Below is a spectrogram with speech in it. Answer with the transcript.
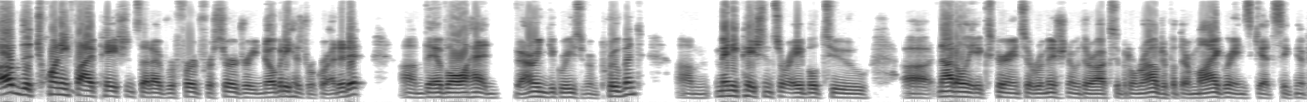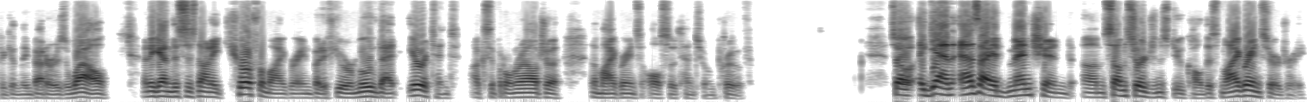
of the 25 patients that I've referred for surgery, nobody has regretted it. Um, they have all had varying degrees of improvement. Um, many patients are able to uh, not only experience a remission of their occipital neuralgia, but their migraines get significantly better as well. And again, this is not a cure for migraine, but if you remove that irritant, occipital neuralgia, the migraines also tend to improve. So again, as I had mentioned, um, some surgeons do call this migraine surgery.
